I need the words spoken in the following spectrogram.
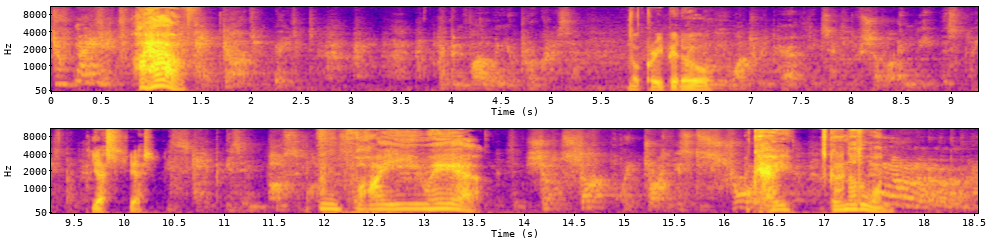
You've made it! I have! Thank God you made it. I've been following your progress. Not creepy at all. want to repair the executive shuttle and leave this place, but Yes, yes. escape is impossible. Why are you here? The shuttle shock point drive is destroyed. Okay, let's get another one. No, no, no, no, no, no, no.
